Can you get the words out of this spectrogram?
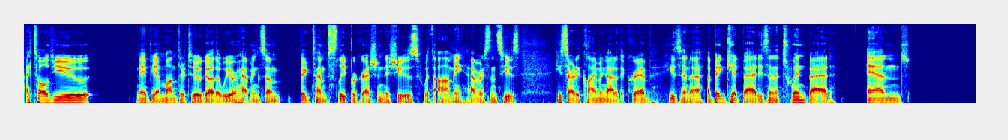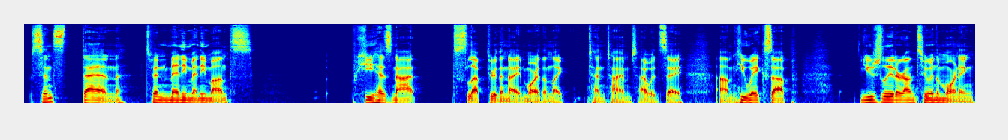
I told you maybe a month or two ago that we were having some big time sleep regression issues with Ami ever since he's he started climbing out of the crib. He's in a, a big kid bed. He's in a twin bed, and since then it's been many many months. He has not slept through the night more than like 10 times, I would say. Um, he wakes up usually at around two in the morning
